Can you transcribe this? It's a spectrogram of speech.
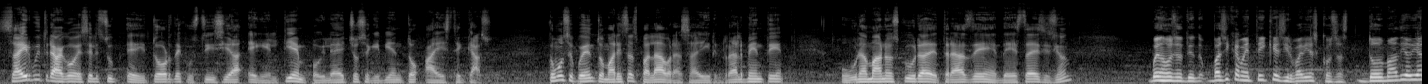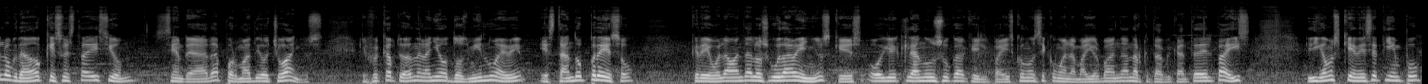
Zair Buitrago es el subeditor de justicia en El Tiempo y le ha hecho seguimiento a este caso. ¿Cómo se pueden tomar estas palabras, Zair? ¿Realmente una mano oscura detrás de, de esta decisión? Bueno, José, básicamente hay que decir varias cosas. Don Mario había logrado que su extradición se enredara por más de ocho años. Él fue capturado en el año 2009, estando preso, creó la banda Los Gudabeños, que es hoy el clan Unzuka, que el país conoce como la mayor banda narcotraficante del país. Y digamos que en ese tiempo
